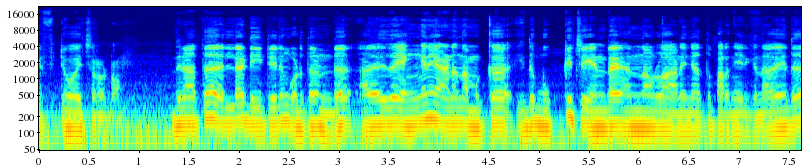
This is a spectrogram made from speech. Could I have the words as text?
ഗിഫ്റ്റ് വോയിച്ചർ കേട്ടോ. ഇതിനകത്ത് എല്ലാ ഡീറ്റെയിലും കൊടുത്തിട്ടുണ്ട്. അതായത് എങ്ങനെയാണ് നമുക്ക് ഇത് ബുക്ക് ചെയ്യേണ്ടത് എന്നുള്ളതാണ് ഇതിനകത്ത് പറഞ്ഞിരിക്കുന്നത്. അതായത്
